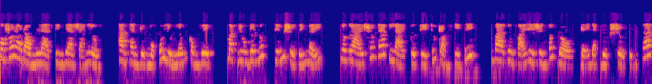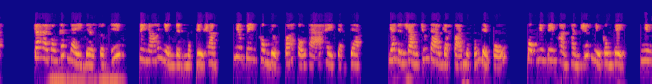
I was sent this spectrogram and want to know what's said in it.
Một số lao động là chuyên gia sản lượng, hoàn thành được một khối lượng lớn công việc, mặc dù đôi lúc thiếu sự tỉ mỉ. Ngược lại, số khác lại cực kỳ chú trọng chi tiết và thường phải hy sinh tốc độ để đạt được sự chính xác. Cả hai phong cách này đều cần thiết vì nó nhận định một điều rằng nhân viên không được quá cẩu thả hay chậm chạp. Giả định rằng chúng ta gặp phải một vấn đề cũ, một nhân viên hoàn thành rất nhiều công việc nhưng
